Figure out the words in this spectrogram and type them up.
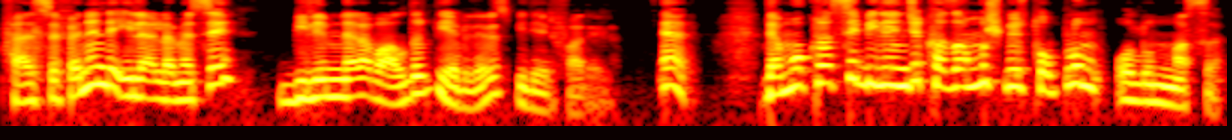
felsefenin de ilerlemesi bilimlere bağlıdır diyebiliriz bir diğer ifadeyle. Evet. Demokrasi bilinci kazanmış bir toplum olunması.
